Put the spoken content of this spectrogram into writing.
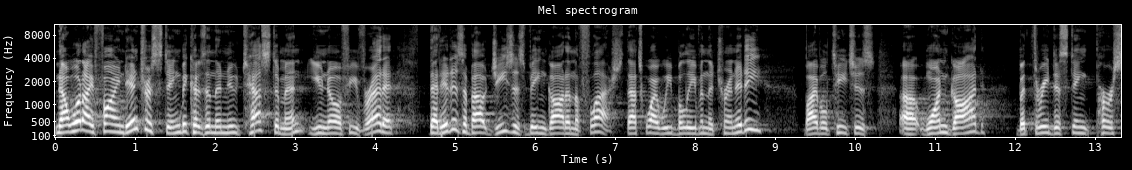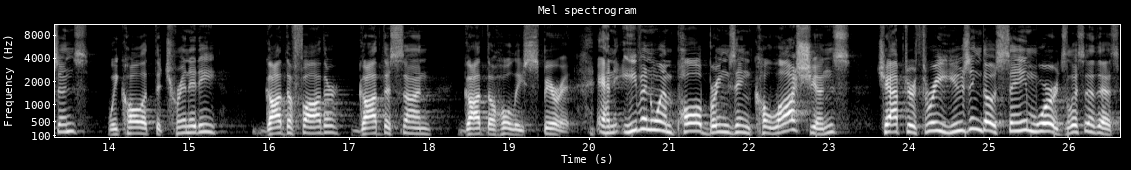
Now, what I find interesting, because in the New Testament, you know if you've read it, that it is about Jesus being God in the flesh. That's why we believe in the Trinity. Bible teaches uh, one God, but three distinct persons. We call it the Trinity God the Father, God the Son, God the Holy Spirit. And even when Paul brings in Colossians chapter 3, using those same words, listen to this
